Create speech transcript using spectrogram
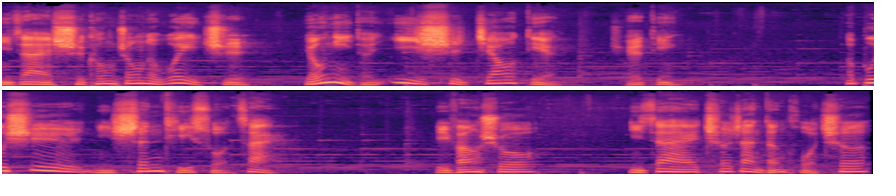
你在时空中的位置由你的意识焦点决定，而不是你身体所在。比方说，你在车站等火车，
